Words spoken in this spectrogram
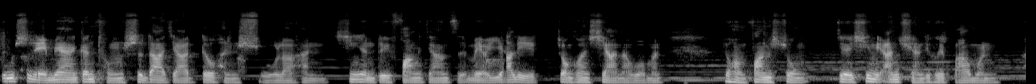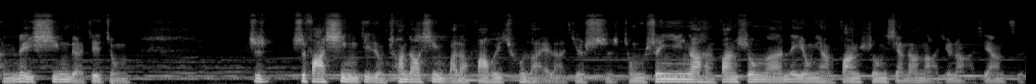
公司里面跟同事大家都很熟了，很信任对方，这样子没有压力状况下呢，我们都很放松，这个心理安全就会把我们很内心的这种自自发性、这种创造性把它发挥出来了。就是从声音啊很放松啊，内容也很放松，想到哪就哪这样子。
